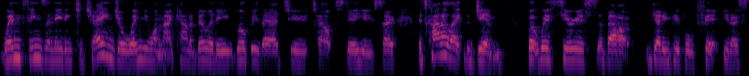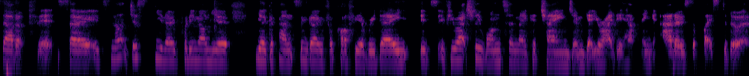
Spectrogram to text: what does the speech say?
when things are needing to change or when you want that accountability we'll be there to to help steer you so it's kind of like the gym but we're serious about getting people fit you know startup fit. So it's not just you know putting on your yoga pants and going for coffee every day. It's if you actually want to make a change and get your idea happening Atto's the place to do it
